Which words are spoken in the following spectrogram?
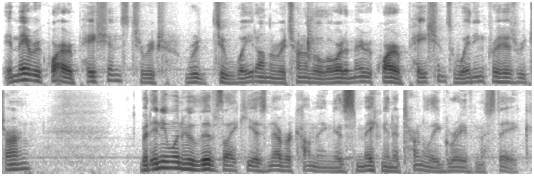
It may require patience to, re- to wait on the return of the Lord. It may require patience waiting for his return. But anyone who lives like he is never coming is making an eternally grave mistake.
